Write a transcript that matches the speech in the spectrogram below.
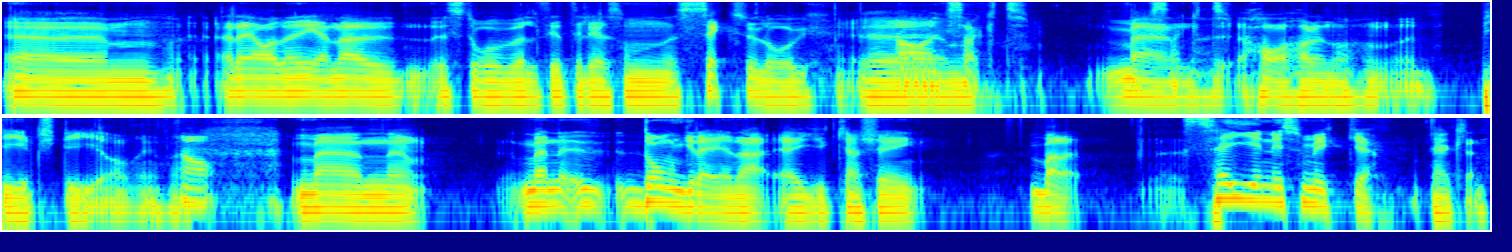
Ehm, eller ja, den ena står väl till det som sexolog. Ja, Ehm, exakt. Men exakt. har, har någon PhD eller någonting. Ja. Men, men de grejerna är ju kanske bara... Säger ni så mycket egentligen?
